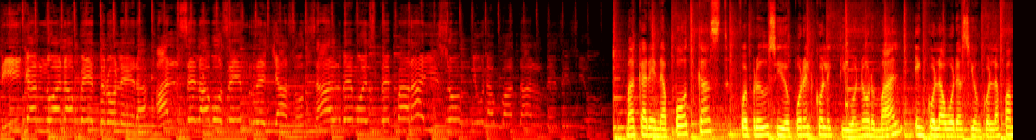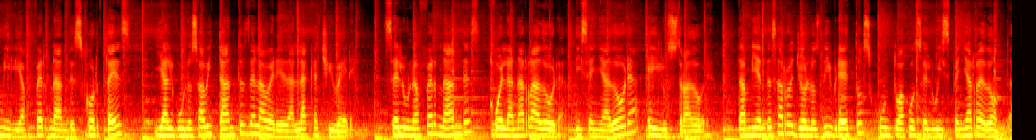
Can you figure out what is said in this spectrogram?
Digan no a la petrolera, alce la voz en rechazo, salvemos este paraíso de una fatal decisión. Macarena Podcast fue producido por el colectivo Normal en colaboración con la familia Fernández Cortés y algunos habitantes de la vereda La Cachivera. Celuna Fernández fue la narradora, diseñadora e ilustradora. También desarrolló los libretos junto a José Luis Peñarredonda.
